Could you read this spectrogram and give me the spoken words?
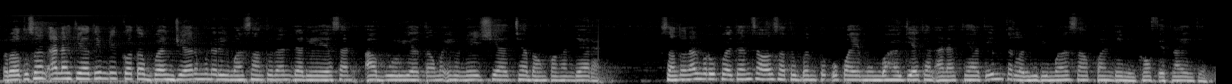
Ratusan anak yatim di kota Banjar menerima santunan dari Yayasan Abu Tama Indonesia cabang Pangandaran. Santunan merupakan salah satu bentuk upaya membahagiakan anak yatim terlebih di masa pandemi COVID-19.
